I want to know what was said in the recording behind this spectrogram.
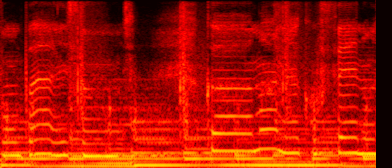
Pompe à essence, comme un à fait non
